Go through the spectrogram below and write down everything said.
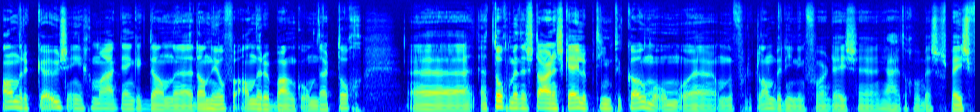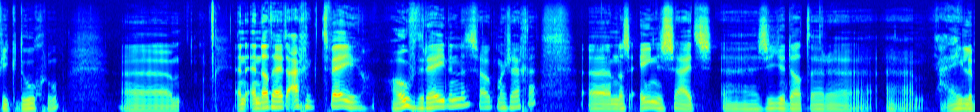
andere keuze in gemaakt, denk ik, dan, dan heel veel andere banken. Om daar toch... toch met een start- en scale-up team te komen om, om voor de klantbediening voor deze ja, toch wel best wel specifieke doelgroep. Ehm, en, en dat heeft eigenlijk twee hoofdredenen, zou ik maar zeggen. Ehm, dat is enerzijds eh, zie je dat er eh, ehm, ja, hele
